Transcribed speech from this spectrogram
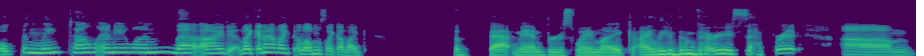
openly tell anyone that I do like and I like almost like a like the Batman Bruce Wayne like I leave them very separate um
